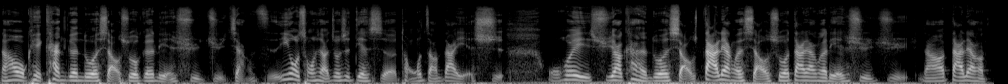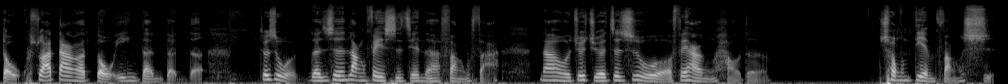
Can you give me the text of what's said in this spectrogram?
然后我可以看更多小说跟连续剧这样子。因为我从小就是电视儿童，我长大也是，我会需要看很多小大量的小说、大量的连续剧，然后大量的抖刷大量的抖音等等的。就是我人生浪费时间的方法，那我就觉得这是我非常好的充电方式。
